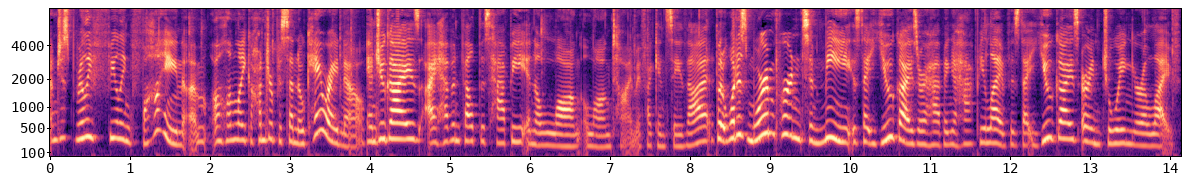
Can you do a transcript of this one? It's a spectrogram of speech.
am just really feeling fine. I'm, I'm like 100% okay right now. And you guys, I haven't felt this happy in a long, long time, if I can say that. But what is more important to me is that you guys are having a happy life, is that you guys are enjoying your life.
